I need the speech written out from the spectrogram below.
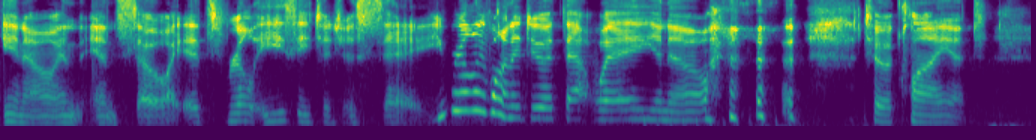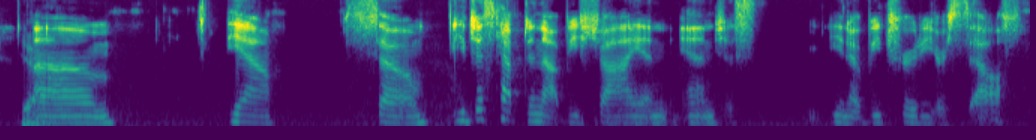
you know and and so it's real easy to just say you really want to do it that way you know to a client yeah. Um, yeah so you just have to not be shy and and just you know be true to yourself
